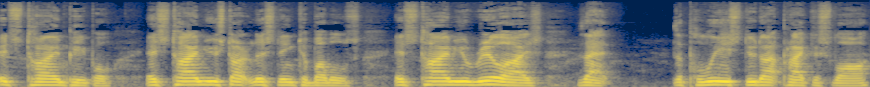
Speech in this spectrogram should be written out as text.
It's time, people. It's time you start listening to Bubbles. It's time you realize that the police do not practice law.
